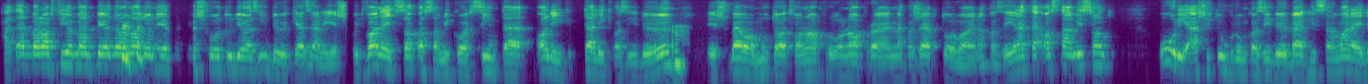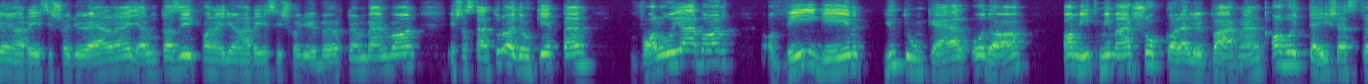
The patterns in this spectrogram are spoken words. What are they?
Hát ebben a filmben például nagyon érdekes volt ugye az időkezelés, hogy van egy szakasz, amikor szinte alig telik az idő, és be van mutatva napról napra ennek a zsebtolvajnak az élete, aztán viszont óriási ugrunk az időben, hiszen van egy olyan rész is, hogy ő elmegy, elutazik, van egy olyan rész is, hogy ő börtönben van, és aztán tulajdonképpen valójában a végén jutunk el oda, amit mi már sokkal előbb várnánk, ahogy te is ezt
